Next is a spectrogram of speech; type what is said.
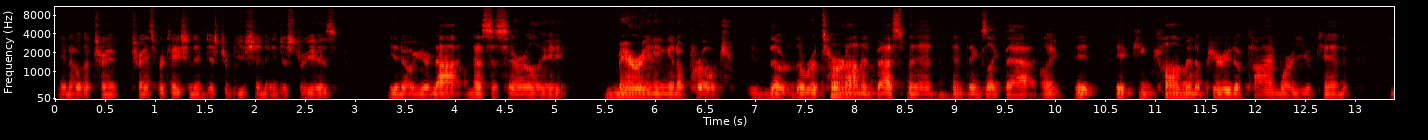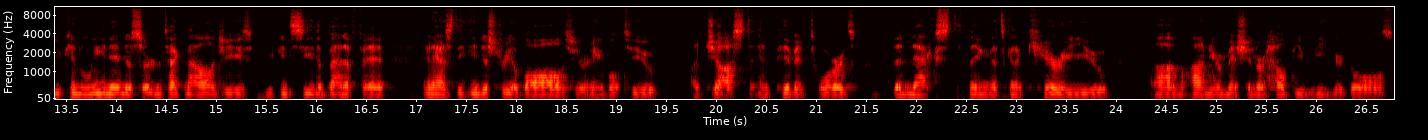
you know the tra- transportation and distribution industry is you know you're not necessarily marrying an approach. The the return on investment and things like that like it it can come in a period of time where you can you can lean into certain technologies you can see the benefit and as the industry evolves you're able to adjust and pivot towards the next thing that's going to carry you um, on your mission or help you meet your goals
